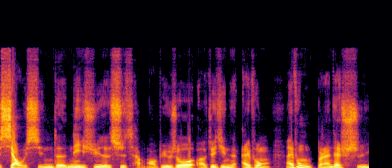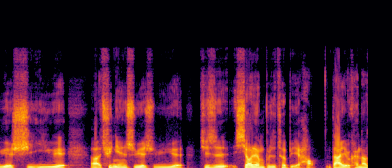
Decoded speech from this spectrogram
小型的内需的市场啊，比如说呃最近的 iPhone，iPhone 本来在十月、十一月啊，去年十月、十一月其实销量不是特别好。大家有看到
